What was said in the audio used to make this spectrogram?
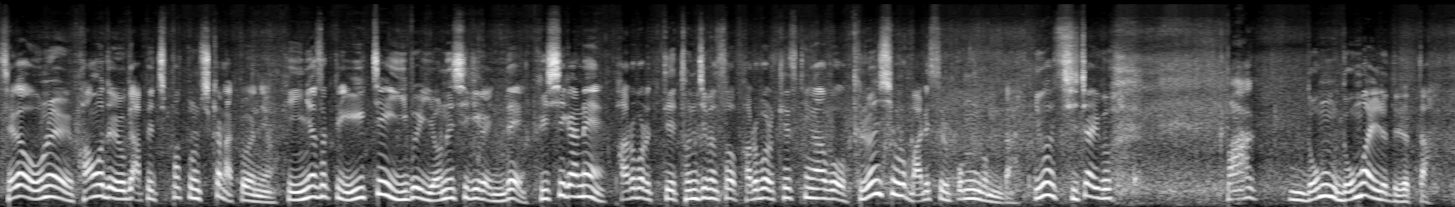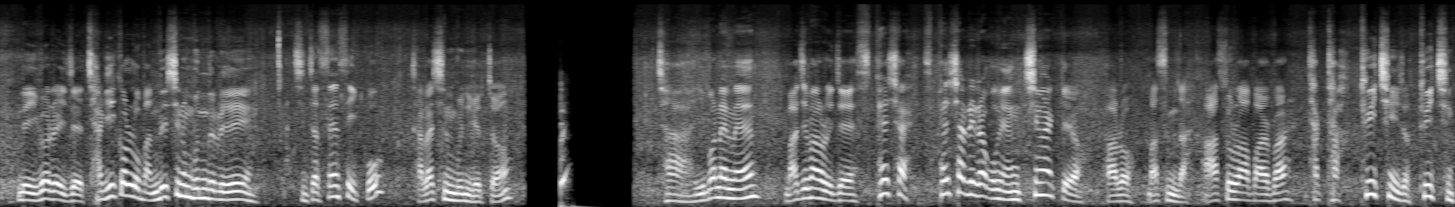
제가 오늘 광어들 여기 앞에 집합 좀 시켜놨거든요. 이 녀석들이 일제히 입을 여는 시기가 있는데 그 시간에 바로바로 뒤에 던지면서 바로 바로 캐스팅하고 그런 식으로 마리스를 뽑는 겁니다. 이거 진짜 이거 막 너무 너무 알려드렸다. 근데 이거를 이제 자기 걸로 만드시는 분들이 진짜 센스 있고 잘 하시는 분이겠죠. 자 이번에는 마지막으로 이제 스페셜 스페셜이라고 그냥 칭할게요. 바로 맞습니다. 아수라 발발 탁탁. 트위칭이죠 트위칭.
